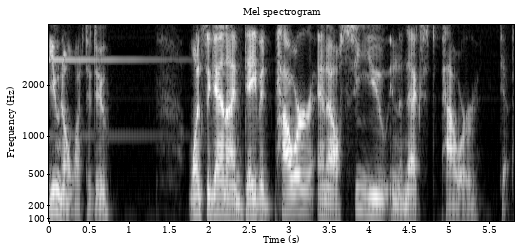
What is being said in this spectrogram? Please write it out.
you know what to do. Once again, I'm David Power, and I'll see you in the next Power tip.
